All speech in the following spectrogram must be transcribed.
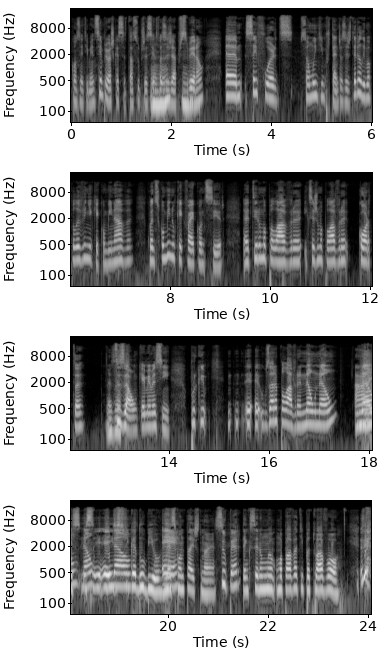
Consentimento sempre, eu acho que essa está subjacente, Uhum, vocês já perceberam. Um, safe words são muito importantes, ou seja, ter ali uma palavrinha que é combinada, quando se combina o que é que vai acontecer, ter uma palavra e que seja uma palavra corta Exato. tesão, que é mesmo assim. Porque n- eh, usar a palavra não, não, Ah, não, isso, não, isso, é isso não. fica dúbio É. nesse contexto, não é? super. Tem que ser uma, uma palavra tipo a tua avó.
